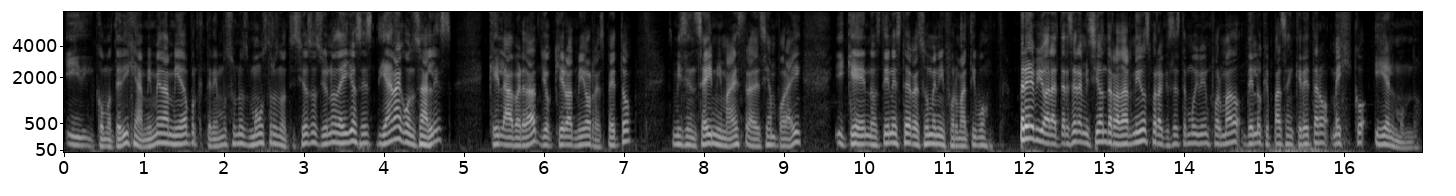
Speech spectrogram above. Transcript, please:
Y como te dije, a mí me da miedo porque tenemos unos monstruos noticiosos y uno de ellos es Diana González, que la verdad yo quiero, admiro, respeto. Es mi sensei, mi maestra, decían por ahí, y que nos tiene este resumen informativo previo a la tercera emisión de Radar News para que se esté muy bien informado de lo que pasa en Querétaro, México y el mundo.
